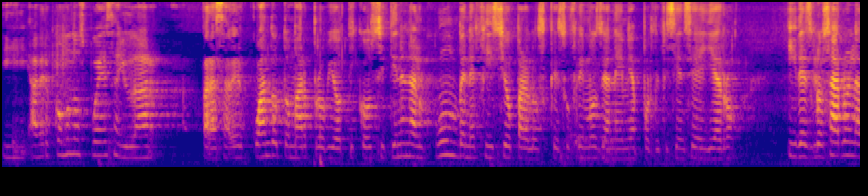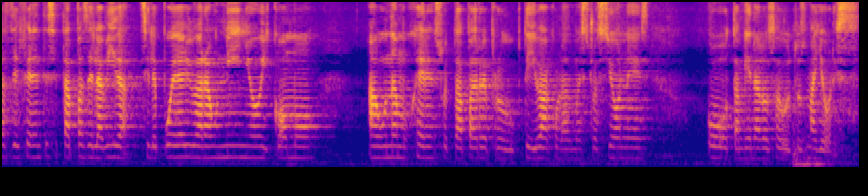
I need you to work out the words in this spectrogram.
Y a ver, ¿cómo nos puedes ayudar para saber cuándo tomar probióticos, si tienen algún beneficio para los que sufrimos de anemia por deficiencia de hierro y desglosarlo en las diferentes etapas de la vida, si le puede ayudar a un niño y cómo a una mujer en su etapa reproductiva con las menstruaciones o también a los adultos mayores.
